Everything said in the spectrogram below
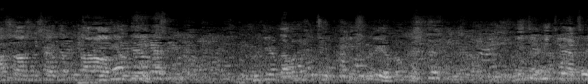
আসো আসো দাঁড়াও নিচে নিচে আছে।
